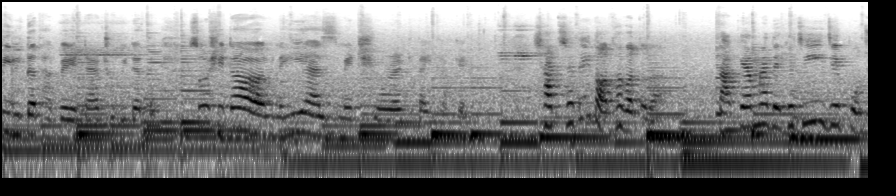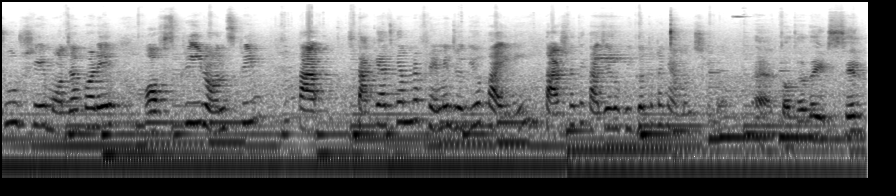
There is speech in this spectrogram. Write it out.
ফিলটা থাকবে এন্টায়ার ছবিটাতে। সো সেটা মানে হি হ্যাজ মেড শিওর আর কি তাই থাকে। সাথে সাথেই তথাগতরা। তাকে আমরা দেখেছি যে প্রচুর সে মজা করে অফ স্ক্রিন অন স্ক্রিন তাকে আজকে আমরা ফ্রেমে যদিও পাইনি, তার সাথে কাজের অভিজ্ঞতাটা কেমন ছিল? হ্যাঁ তথাদা ইটসেলফ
